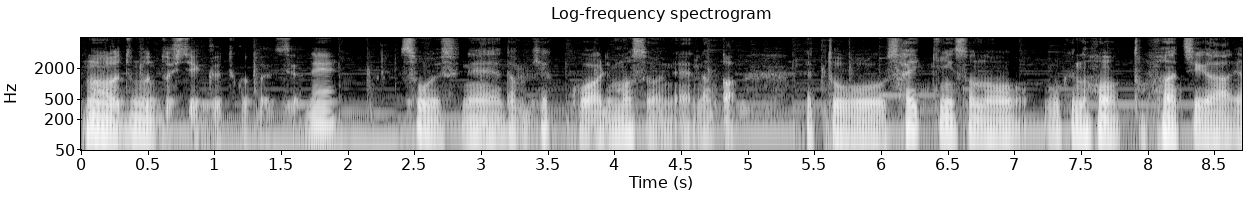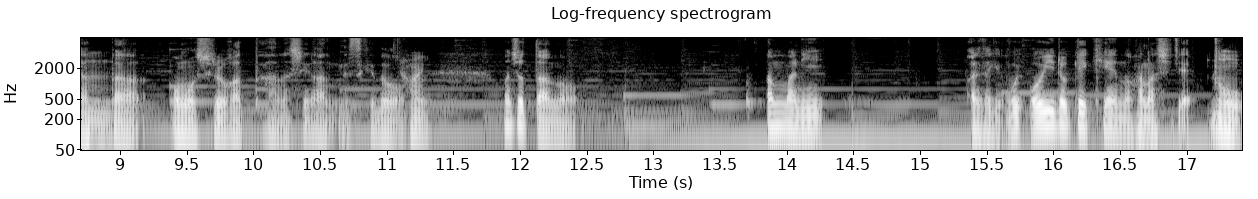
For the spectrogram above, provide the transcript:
まあうんうんアウトプットしていくってことですよね。そうですね。だから結構ありますよね。なんか、えっと、最近その、僕の 友達がやった面白かった話があるんですけど、はい。まあ、ちょっとあの、あんまり、あれだけど、おお色気系の話で、お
